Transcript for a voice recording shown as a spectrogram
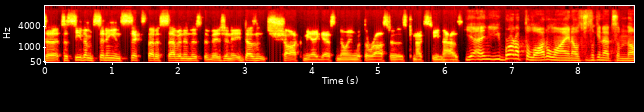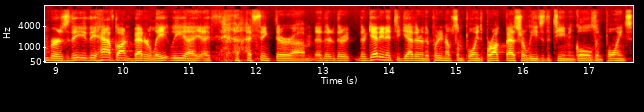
to to see them sitting in sixth out of seven in this division, it doesn't shock me, I guess, knowing what the roster this Canucks team has. Yeah, and you brought up the lotto line. I was just looking at some numbers. They they have gotten better lately. I I, I think they're um they're they're they're getting it together and they're putting up some points. Brock Boeser leads the team in goals and points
